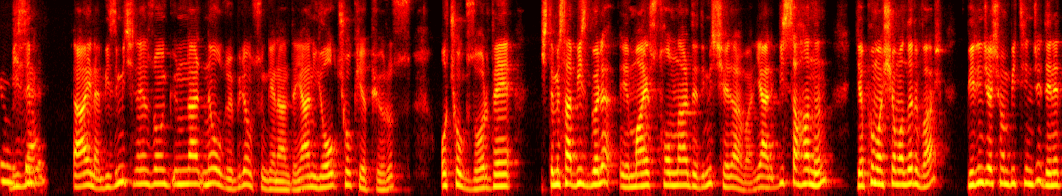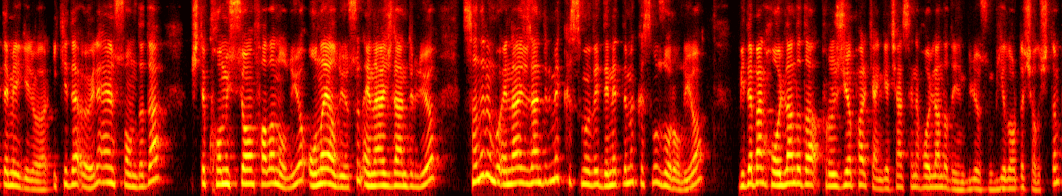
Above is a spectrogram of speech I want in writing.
bizim yani. aynen bizim için en zor günler ne oluyor biliyor musun genelde? Yani yol çok yapıyoruz. O çok zor ve işte mesela biz böyle e, milestone'lar dediğimiz şeyler var. Yani bir sahanın yapım aşamaları var. Birinci aşama bitince denetlemeye geliyorlar. İki de öyle. En sonda da işte komisyon falan oluyor. Onay alıyorsun, enerjilendiriliyor. Sanırım bu enerjilendirme kısmı ve denetleme kısmı zor oluyor. Bir de ben Hollanda'da proje yaparken geçen sene Hollanda'dayım biliyorsun. Bir yıl orada çalıştım.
